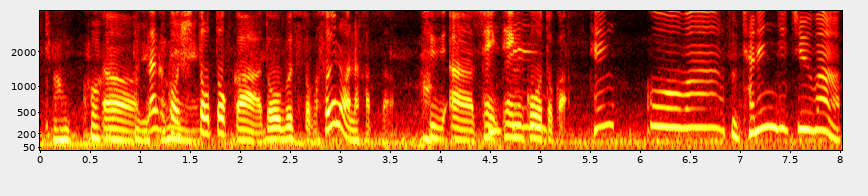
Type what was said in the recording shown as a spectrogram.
一番怖かったですね。なんかこう人とか動物とかそういうのはなかった？自然あー天候とか。天候はそうチャレンジ中は、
